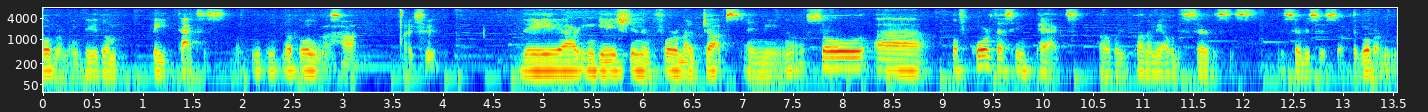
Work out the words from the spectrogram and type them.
government. They don't pay taxes, not always. Uh-huh. I see. They are engaged in informal jobs. I mean, you know? so uh, of course that impacts our economy, our services the services of the government.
